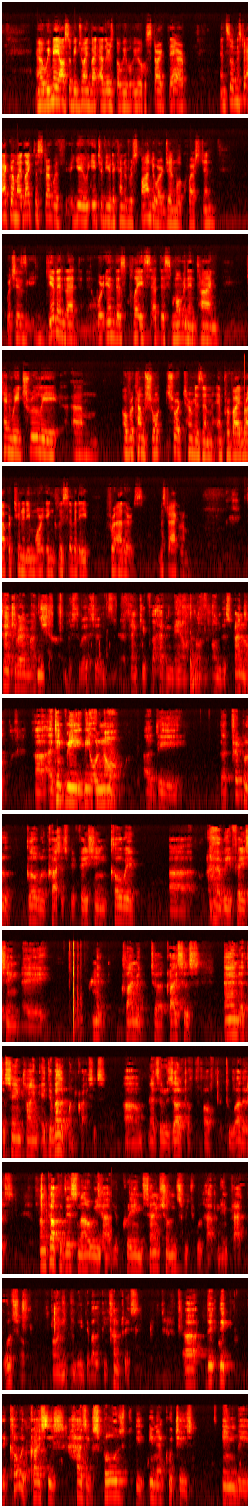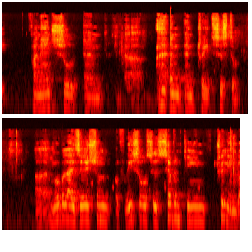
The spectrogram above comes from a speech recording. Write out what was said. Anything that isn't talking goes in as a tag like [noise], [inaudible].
Uh, we may also be joined by others, but we will, we will start there. And so, Mr. Akram, I'd like to start with you, each of you, to kind of respond to our general question, which is given that we're in this place at this moment in time, can we truly um, overcome short short termism and provide more opportunity, more inclusivity for others. Mr. Akram. Thank you very much, Mr. Wilson. Thank you for having me on, on, on this panel. Uh, I think we, we all know uh, the, the triple global crisis we're facing COVID, uh, [clears throat] we're facing a climate uh, crisis, and at the same time, a development crisis um, as a result of, of the two others. On top of this, now we have Ukraine sanctions, which will have an impact also on the developing countries. Uh, the, the, the COVID crisis has exposed the inequities in the financial and, uh, [coughs] and, and, trade system. Uh, mobilization of resources, $17 trillion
